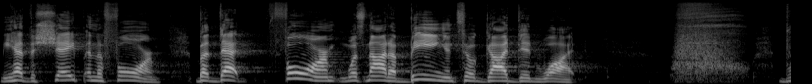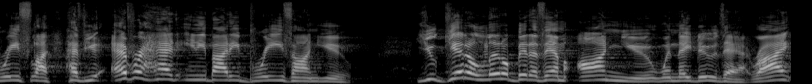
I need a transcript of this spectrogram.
he had the shape and the form. But that form was not a being until God did what? breathe life. Have you ever had anybody breathe on you? You get a little bit of them on you when they do that, right?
